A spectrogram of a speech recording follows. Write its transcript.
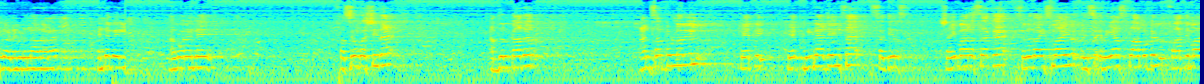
ഇടപെടുന്ന ആളാണ്. എന്റെ പേരിൽ അതുപോലെ തന്നെ Fazeel Rasheed Abdul Khader Ansar Pullooril K P K Meena James Sajeer Shaiba Razak Sunitha Ismail Riyas Plamuttil Fathima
